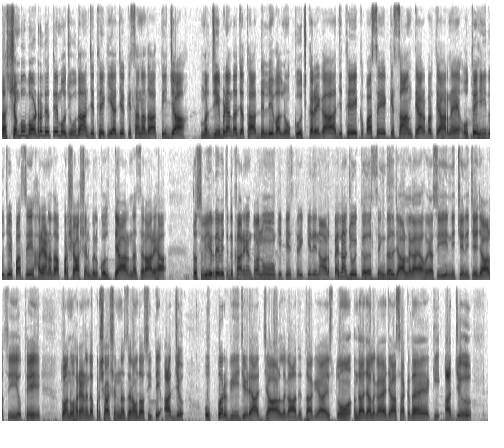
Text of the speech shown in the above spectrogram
ਤਾਂ ਸ਼ੰਭੂ ਬਾਰਡਰ ਦੇ ਉੱਤੇ ਮੌਜੂਦ ਹਾਂ, ਜਿੱਥੇ ਕਿ ਅੱਜ ਕਿਸਾਨਾਂ ਦਾ ਤੀਜਾ ਮਰਜੀਬੜਿਆਂ ਦਾ ਜੱਥਾ ਦਿੱਲੀ ਵੱਲ ਨੂੰ ਕੂਚ ਕਰੇਗਾ, ਜਿੱਥੇ ਇੱਕ ਪਾਸੇ ਕਿਸਾਨ ਤਿਆਰ ਬਰ ਤਿਆਰ ਨੇ, ਉੱਥੇ ਹੀ ਦੂਜੇ ਪਾਸੇ ਹਰਿਆਣਾ ਦਾ ਪ੍ਰਸ਼ਾਸਨ ਬਿਲਕੁਲ ਤਿਆਰ ਨਜ਼ਰ ਆ ਰਿਹਾ। ਤਸਵੀਰ ਦੇ ਵਿੱਚ ਦਿਖਾ ਰਹੇ ਹਾਂ ਤੁਹਾਨੂੰ ਕਿ ਕਿਸ ਤਰੀਕੇ ਦੇ ਨਾਲ ਪਹਿਲਾਂ ਜੋ ਇੱਕ ਸਿੰਗਲ ਜਾਲ ਲਗਾਇਆ ਹੋਇਆ ਸੀ ਨੀਚੇ ਨੀਚੇ ਜਾਲ ਸੀ, ਉੱਥੇ ਤੁਹਾਨੂੰ ਹਰਿਆਣਾ ਦਾ ਪ੍ਰਸ਼ਾਸਨ ਨਜ਼ਰ ਆਉਂਦਾ ਸੀ ਤੇ ਅੱਜ ਉੱਪਰ ਵੀ ਜਿਹੜਾ ਜਾਲ ਲਗਾ ਦਿੱਤਾ ਗਿਆ। ਇਸ ਤੋਂ ਅੰਦਾਜ਼ਾ ਲਗਾਇਆ ਜਾ ਸਕਦਾ ਹੈ ਕਿ ਅੱਜ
